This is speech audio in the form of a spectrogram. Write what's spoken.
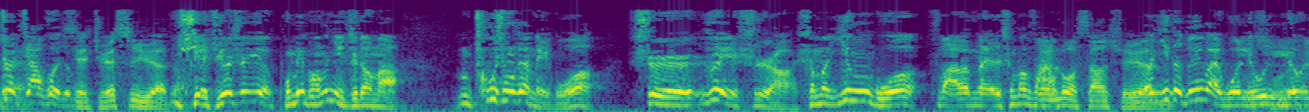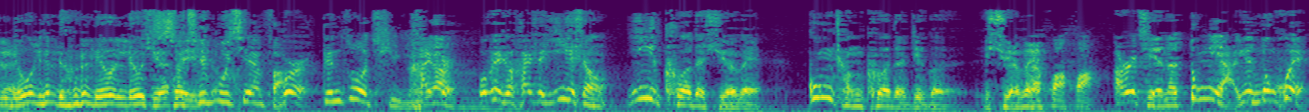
这家伙写爵士乐的，写爵士乐。普密蓬你知道吗？出生在美国。是瑞士啊，什么英国法美什么法洛桑学院，一大堆外国留留留留留留留学。十七部宪法不是跟作曲一样，还是我跟你说，还是医生医科的学位，工程科的这个学位，画画。而且呢，东亚运动会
